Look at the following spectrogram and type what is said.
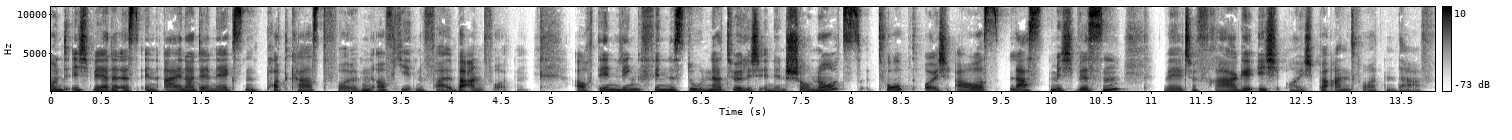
und ich werde es in einer der nächsten Podcast-Folgen auf jeden Fall beantworten. Auch den Link findest du natürlich in den Show Notes. Tobt euch aus, lasst mich wissen, welche Frage ich euch beantworten darf.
